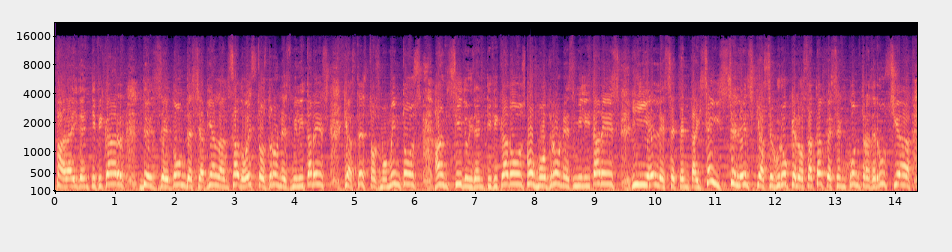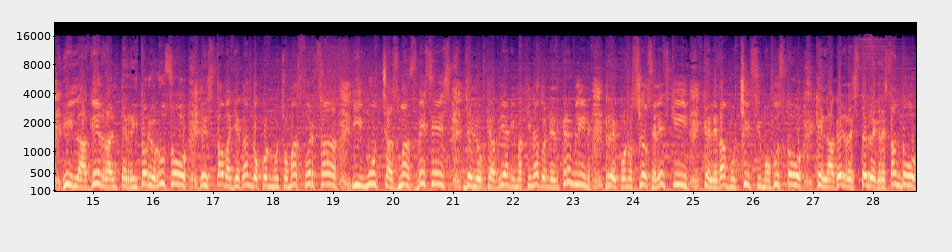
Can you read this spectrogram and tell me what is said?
para identificar desde dónde se habían lanzado estos drones militares que hasta estos momentos han sido identificados como drones militares IL-76. Zelensky aseguró que los ataques en contra de Rusia y la guerra al territorio ruso estaba llegando con mucho más fuerza y muchas más veces de lo que habrían imaginado en el Kremlin. Reconoció Zelensky que le da muchísimo gusto que la guerra esté regresando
